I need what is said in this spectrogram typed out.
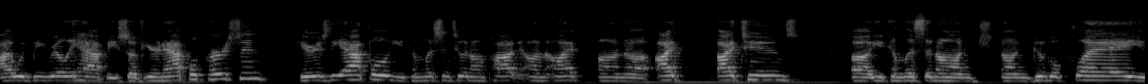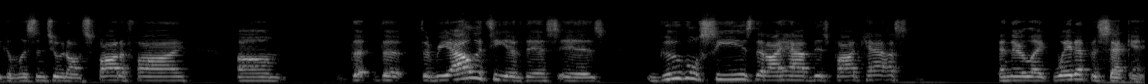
i would be really happy. So if you're an apple person here's the apple. You can listen to it on pot on i on uh, i itunes uh, you can listen on on Google Play. You can listen to it on Spotify. Um, the the the reality of this is Google sees that I have this podcast, and they're like, "Wait up a second,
